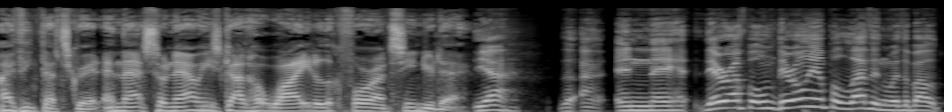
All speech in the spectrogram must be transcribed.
I think that's great, and that so now he's got Hawaii to look for on Senior Day. Yeah, uh, and they they're up. They're only up eleven with about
